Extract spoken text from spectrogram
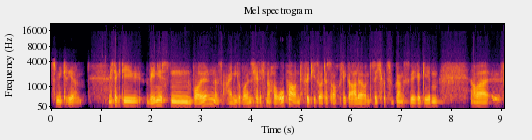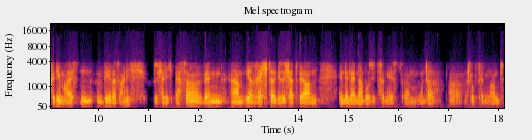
zu migrieren. Ich denke, die wenigsten wollen, also einige wollen sicherlich nach Europa und für die sollte es auch legale und sichere Zugangswege geben. Aber für die meisten wäre es eigentlich sicherlich besser, wenn ähm, ihre Rechte gesichert werden in den Ländern, wo sie zunächst ähm, Unterschlupf finden. Und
